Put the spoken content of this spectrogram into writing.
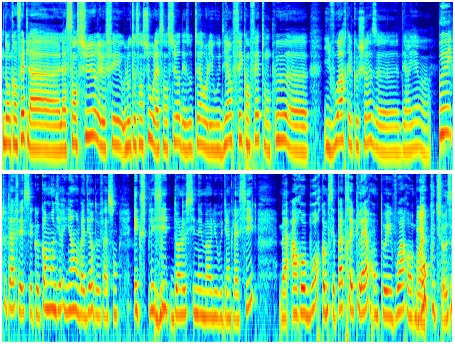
Donc en fait, la, la censure et le fait, l'autocensure ou la censure des auteurs hollywoodiens fait qu'en fait on peut euh, y voir quelque chose euh, derrière. euh. Oui, oui, tout à fait. C'est que comme on dit rien, on va dire de façon explicite dans le cinéma hollywoodien classique, bah, à rebours, comme c'est pas très clair, on peut y voir euh, Ouais. beaucoup de choses.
